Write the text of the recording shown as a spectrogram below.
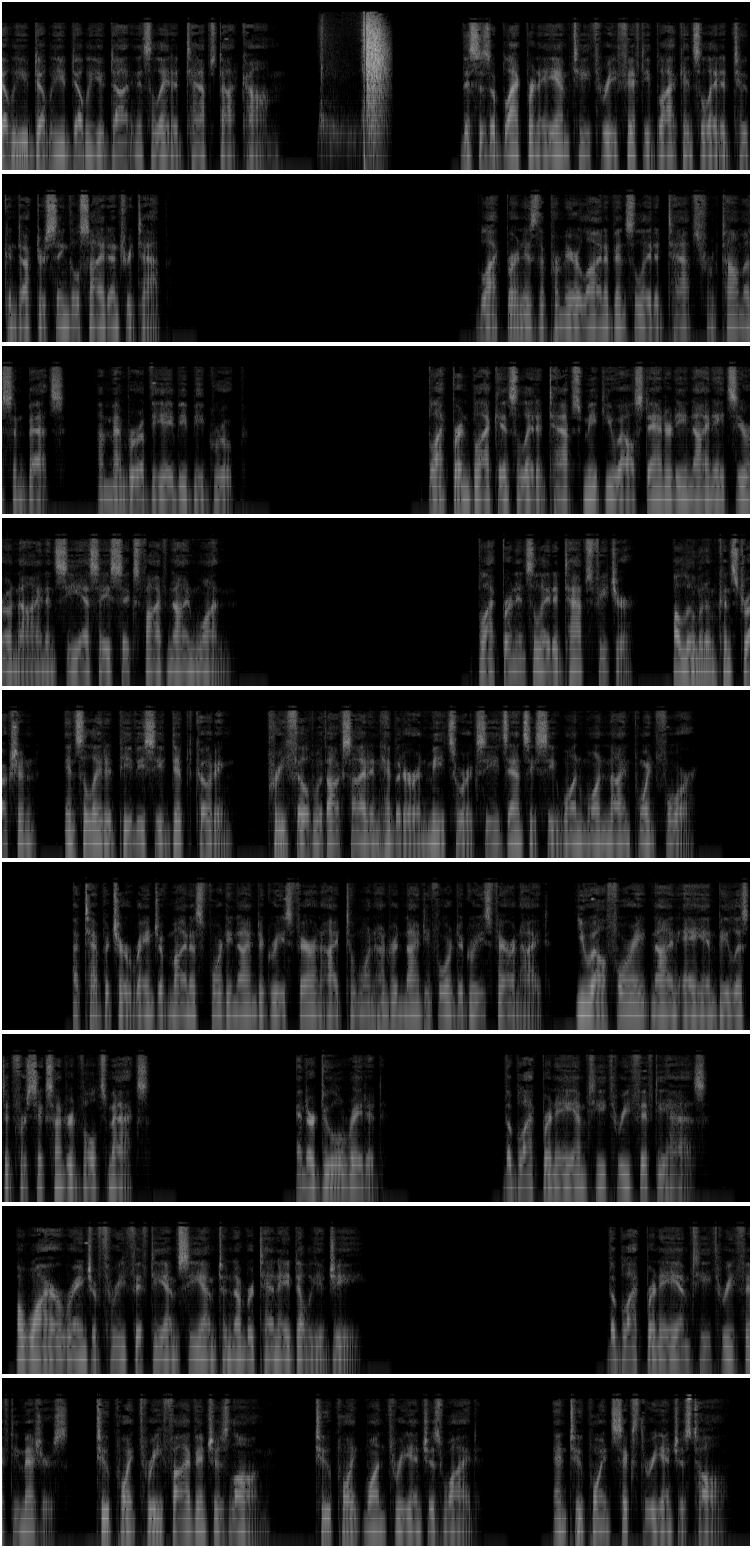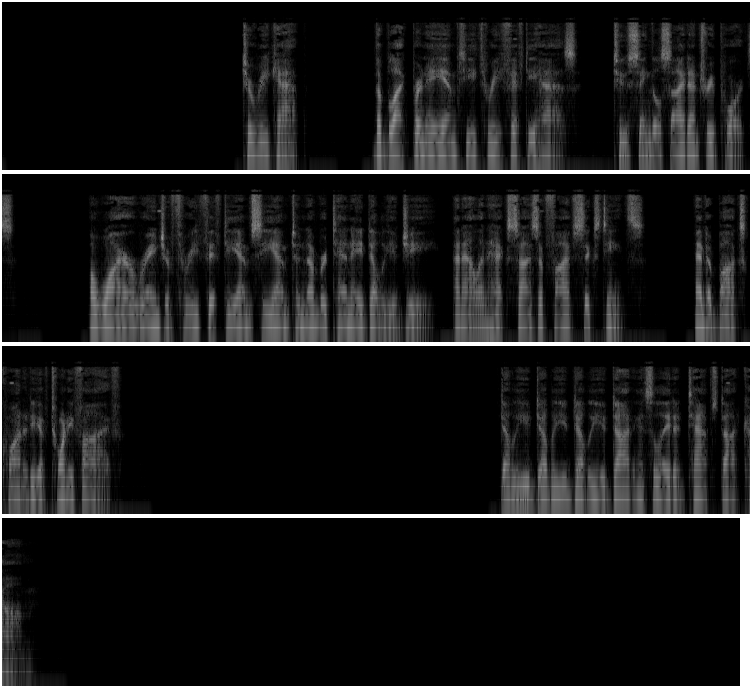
www.insulatedtaps.com. This is a Blackburn AMT 350 black insulated 2 conductor single side entry tap. Blackburn is the premier line of insulated taps from Thomas and Betts, a member of the ABB Group. Blackburn Black insulated taps meet UL standard E9809 and CSA 6591. Blackburn insulated taps feature aluminum construction, insulated PVC dipped coating, pre-filled with oxide inhibitor and meets or exceeds ANSI C119.4. A temperature range of minus 49 degrees Fahrenheit to 194 degrees Fahrenheit, UL 489A and B listed for 600 volts max. And are dual rated. The Blackburn AMT 350 has a wire range of 350 MCM to number 10 AWG. The Blackburn AMT 350 measures 2.35 inches long, 2.13 inches wide, and 2.63 inches tall. To recap, the Blackburn AMT 350 has two single side entry ports, a wire range of 350 MCM to number 10 AWG, an Allen hex size of 5 16 and a box quantity of 25. www.insulatedtaps.com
